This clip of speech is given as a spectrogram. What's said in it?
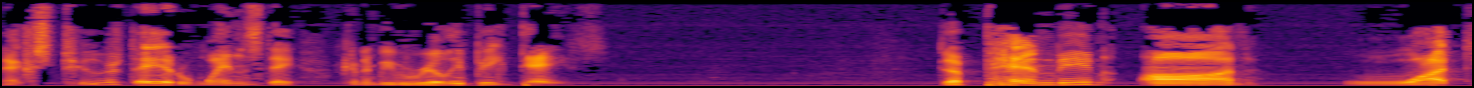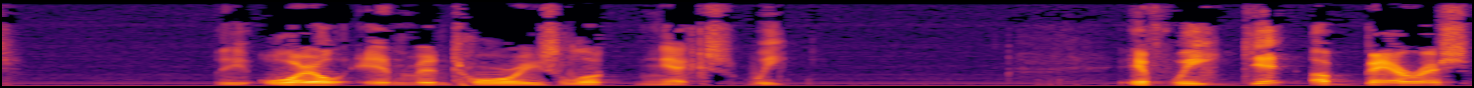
next Tuesday and Wednesday, are going to be really big days. Depending on what the oil inventories look next week. If we get a bearish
